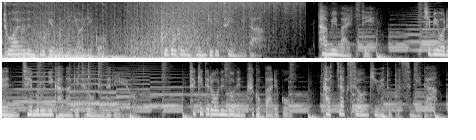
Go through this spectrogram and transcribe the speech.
좋아요는 복의 문이 열리고 구독은 돈길이 트입니다. 3위 말띠 12월엔 재물운이 강하게 들어오는 달이에요. 특히 들어오는 돈은 크고 빠르고 갑작스러운 기회도 붙습니다.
